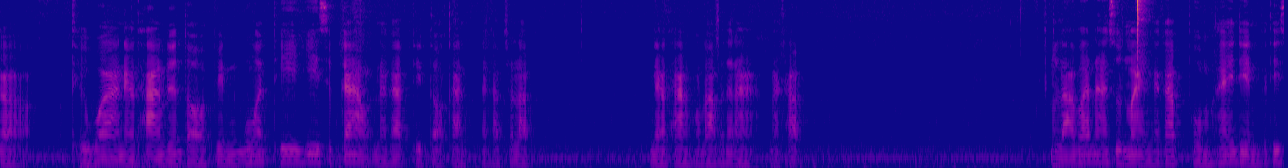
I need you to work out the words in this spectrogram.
ก็ถือว่าแนวทางเดินต่อเป็นงวดที่ 29 นะครับติดต่อกันนะครับสำหรับแนวทางของลาวพัฒนานะครับลาวพัฒนาสูตรใหม่นะครับผมให้เด่นไปที่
